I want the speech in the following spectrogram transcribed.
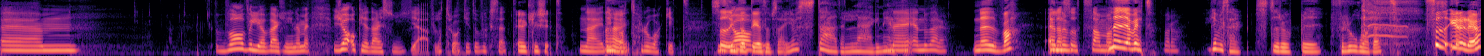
Ehm, vad vill jag verkligen hinna med? Ja, okej det här är så jävla tråkigt och vuxet. Är det klyschigt? Nej det är Nej. bara tråkigt. Säg Jag inte att det är typ såhär, jag vill städa lägenheten. Nej ännu värre. Nej va? Eller Ännu- alltså samma... Nej jag vet! Vadå? Jag vill så här, styra upp i förrådet. Säg, är det det?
